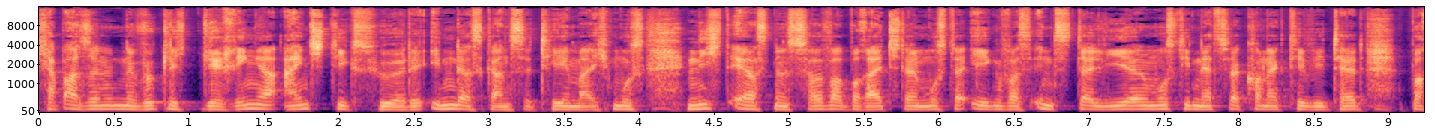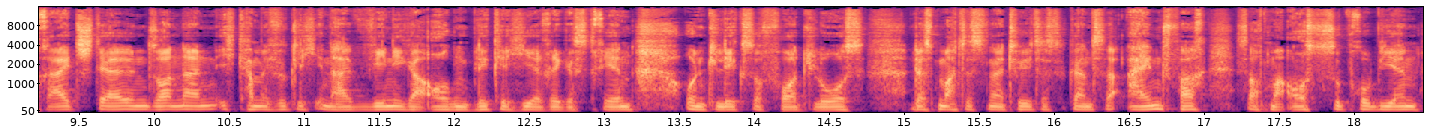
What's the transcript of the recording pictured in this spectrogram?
Ich habe also eine wirklich geringe Einstiegshürde in das ganze Thema. Ich muss nicht erst einen Server bereitstellen, muss da irgendwas installieren, muss die Netzwerkkonnektivität bereitstellen, sondern ich kann mich wirklich innerhalb weniger Augenblicke hier registrieren und leg sofort los. Das macht es natürlich das Ganze einfach, es auch mal auszuprobieren,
